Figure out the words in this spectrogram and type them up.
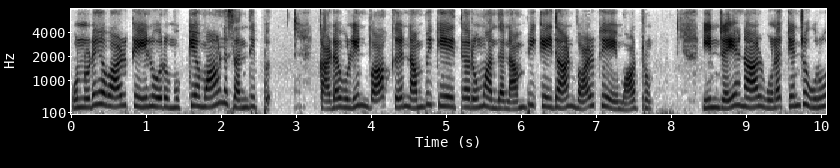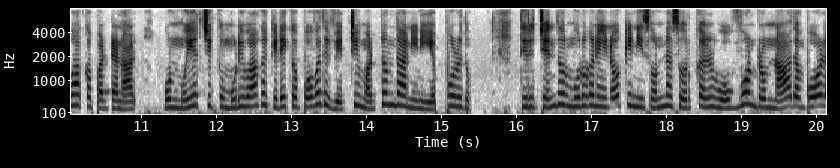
உன்னுடைய வாழ்க்கையில் ஒரு முக்கியமான சந்திப்பு. கடவுளின் வாக்கு நம்பிக்கையை தரும் அந்த நம்பிக்கைதான் வாழ்க்கையை மாற்றும். இன்றைய நாள் உனக்கென்று உருவாக்கப்பட்ட நாள். உன் முயற்சிக்கு முடிவாக கிடைக்கப் போவது வெற்றி மட்டும்தான் இனி எப்பொழுதும். திருச்செந்தூர் முருகனை நோக்கி நீ சொன்ன சொற்கள் ஒவ்வொன்றும் நாதம் போல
